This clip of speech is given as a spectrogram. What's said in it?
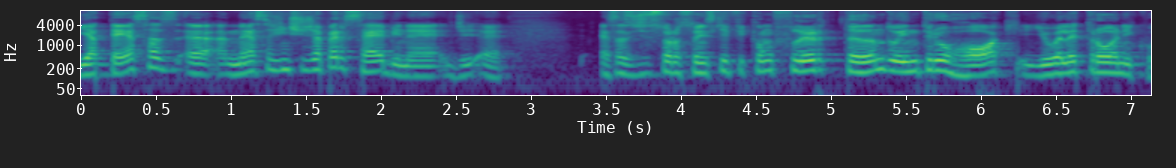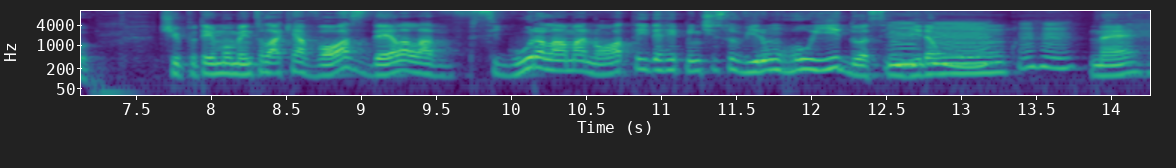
E até essas. é, nessa a gente já percebe, né? de- é, essas distorções que ficam flertando entre o rock e o eletrônico. Tipo, tem um momento lá que a voz dela, ela segura lá uma nota e de repente isso vira um ruído, assim, vira um. Uhum. Né?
